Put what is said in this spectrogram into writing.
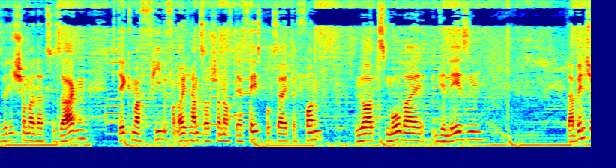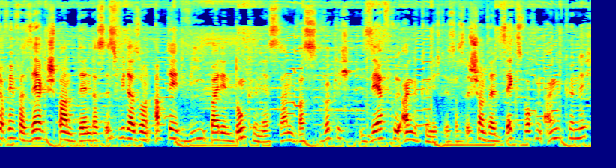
will ich schon mal dazu sagen. Ich denke mal, viele von euch haben es auch schon auf der Facebook-Seite von Lords Mobile gelesen. Da bin ich auf jeden Fall sehr gespannt, denn das ist wieder so ein Update wie bei den Dunkelnestern, was wirklich sehr früh angekündigt ist. Das ist schon seit sechs Wochen angekündigt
